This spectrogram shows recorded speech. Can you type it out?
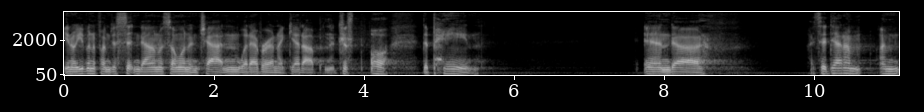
You know, even if I'm just sitting down with someone and chatting, whatever, and I get up, and it just, oh, the pain. And uh, I said, Dad, I'm, I'm,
